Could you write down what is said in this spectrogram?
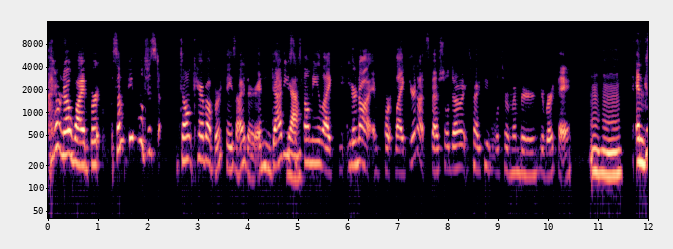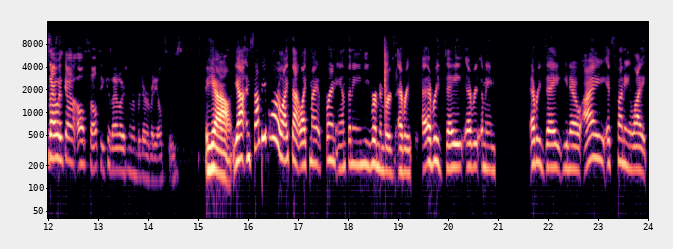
I don't know why, but some people just don't care about birthdays either. And Dad used Yeah. to tell me like, "You're not important. Like, you're not special. Don't expect people to remember your birthday." Mm-hmm And because I always got all salty because I always remembered everybody else's. Yeah, yeah, and some people are like that. Like my friend Anthony, he remembers every every day, every I mean, every day. You know, I it's funny like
